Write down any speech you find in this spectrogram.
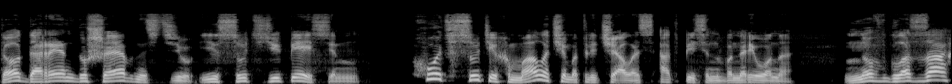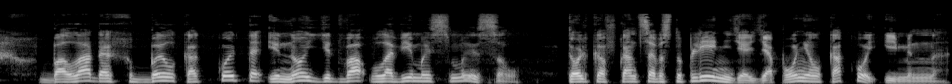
то Дарен душевностью и сутью песен. Хоть суть их мало чем отличалась от песен Ванариона, но в глазах, балладах был какой-то иной едва уловимый смысл. Только в конце выступления я понял, какой именно.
